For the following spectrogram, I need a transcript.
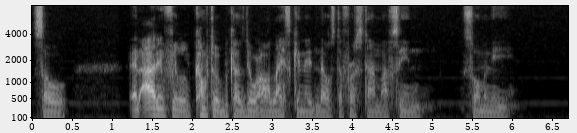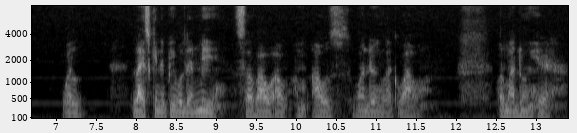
So and I didn't feel comfortable because they were all light skinned, and that was the first time I've seen so many, well, light skinned people than me. So I, I, I, was wondering, like, wow, what am I doing here?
